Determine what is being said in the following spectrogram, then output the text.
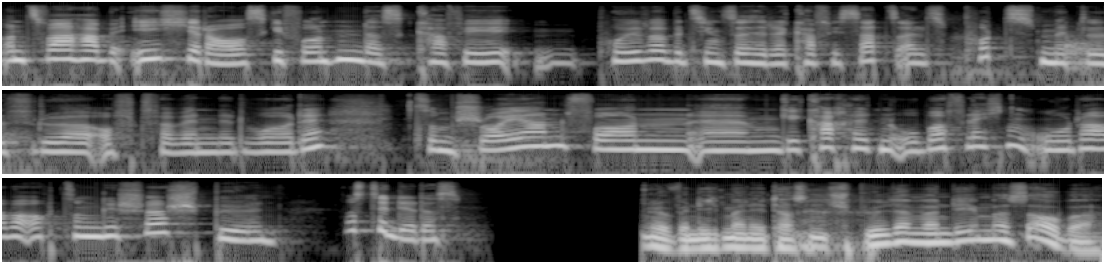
Und zwar habe ich herausgefunden, dass Kaffeepulver bzw. der Kaffeesatz als Putzmittel früher oft verwendet wurde. Zum Scheuern von ähm, gekachelten Oberflächen oder aber auch zum Geschirrspülen. Wusstet ihr das? Ja, wenn ich meine Tassen spüle, dann werden die immer sauber.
